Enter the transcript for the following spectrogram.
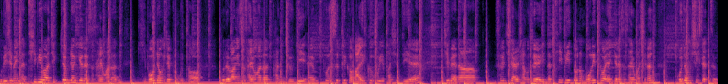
우리 집에 있는 TV와 직접 연결해서 사용하는 기본형 제품부터 노래방에서 사용하는 반주기, 앰프, 스피커, 마이크 구입하신 뒤에 집에나 설치할 장소에 있는 TV 또는 모니터와 연결해서 사용하시는 고정식 세트.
